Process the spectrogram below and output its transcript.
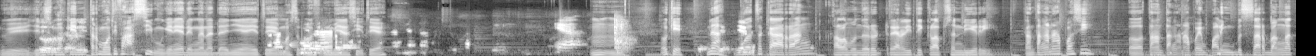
Wih, jadi Betul semakin sekali. termotivasi mungkin ya dengan adanya itu ya masuk nominasi itu ya. Ya, Mm-mm. Oke, nah Ya, ya. buat sekarang kalau menurut Reality Club sendiri, tantangan apa sih? Eh, tantangan apa yang paling besar banget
